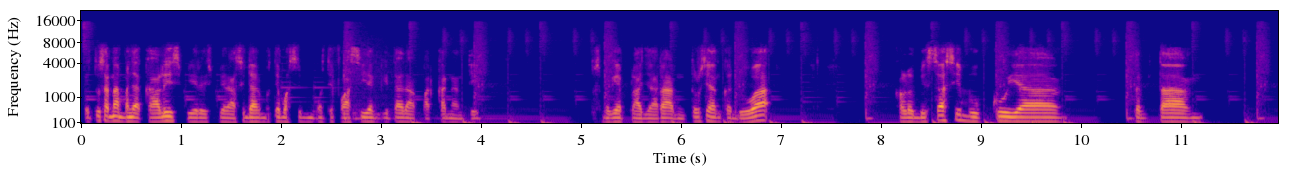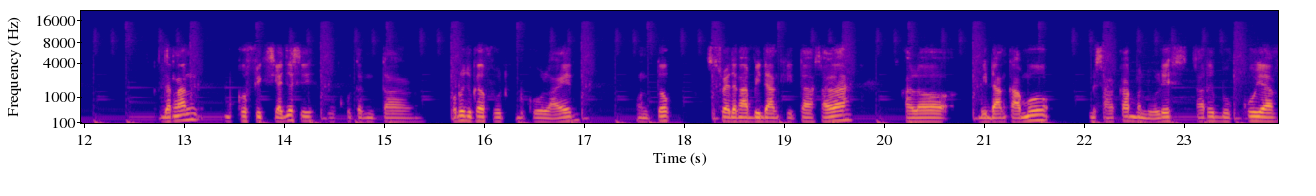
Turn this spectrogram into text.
itu sana banyak kali inspirasi dan motivasi motivasi yang kita dapatkan nanti sebagai pelajaran terus yang kedua kalau bisa sih buku yang tentang jangan buku fiksi aja sih buku tentang perlu juga buku lain untuk sesuai dengan bidang kita saya kalau bidang kamu misalkan menulis cari buku yang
